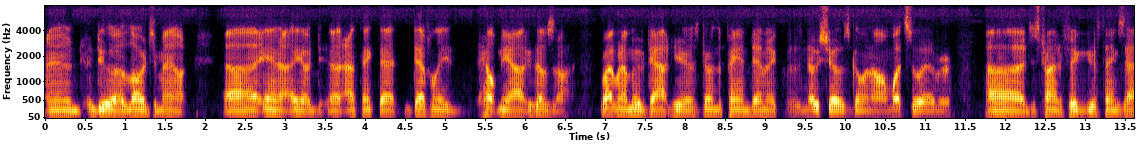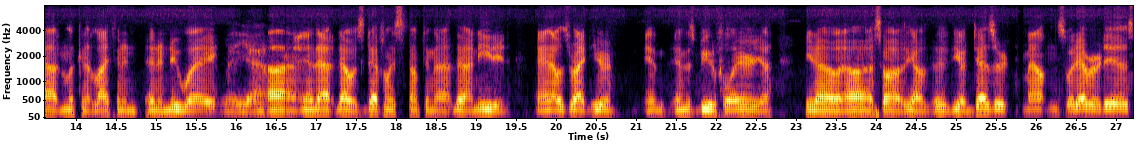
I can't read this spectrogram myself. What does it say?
and do a large amount uh, and I, you know, uh, I think that definitely helped me out because that was uh, right when I moved out here. It was during the pandemic. There was no shows going on whatsoever. Uh, just trying to figure things out and looking at life in a, in a new way Yeah. uh, and that that was definitely something that, that I needed, and I was right here in in this beautiful area, you know. Uh, so you know, uh, you know, desert, mountains, whatever it is,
